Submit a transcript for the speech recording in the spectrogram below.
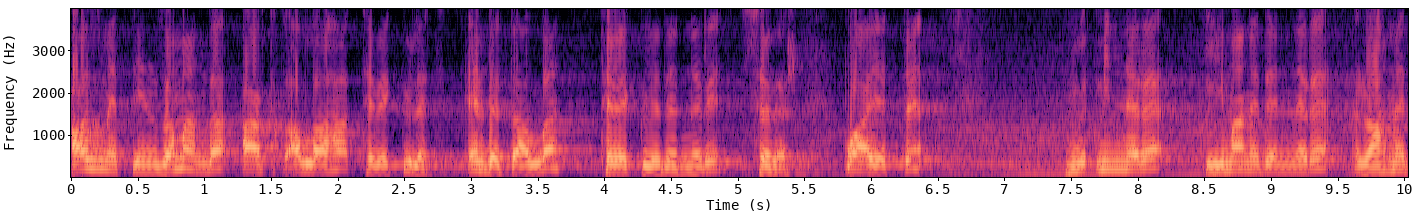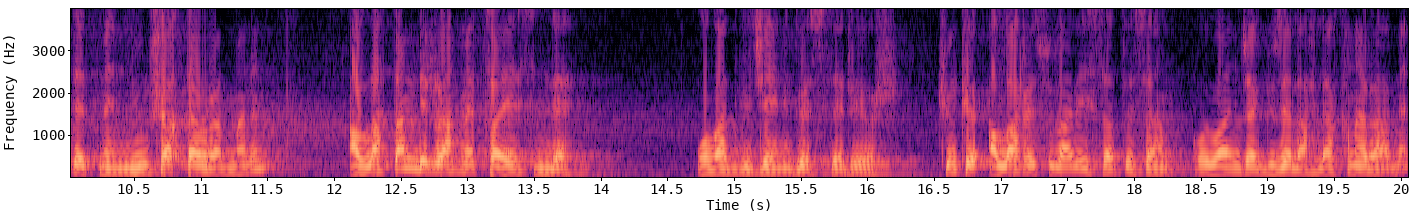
Azmettiğin zaman da artık Allah'a tevekkül et. Elbette Allah tevekkül edenleri sever. Bu ayette müminlere, iman edenlere rahmet etmenin, yumuşak davranmanın Allah'tan bir rahmet sayesinde olabileceğini gösteriyor. Çünkü Allah Resulü Aleyhisselatü Vesselam olanca güzel ahlakına rağmen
